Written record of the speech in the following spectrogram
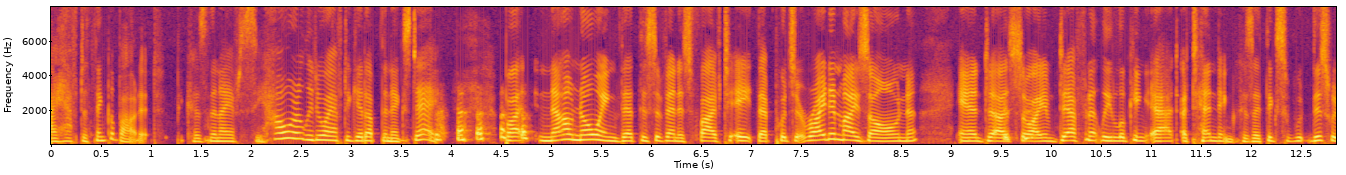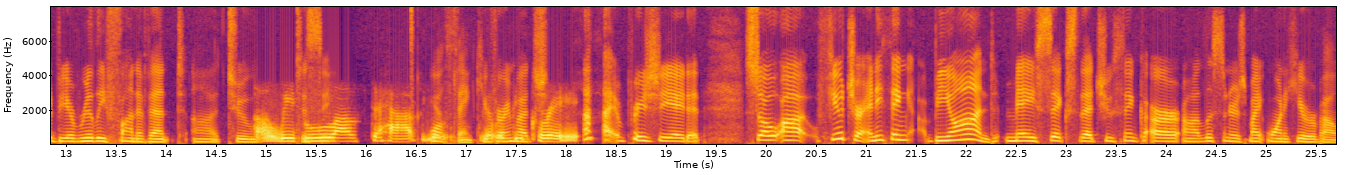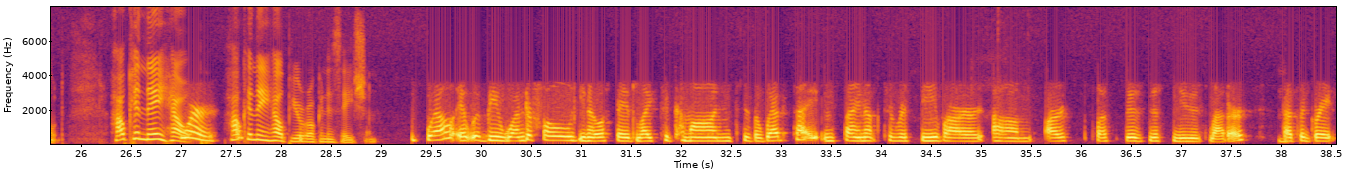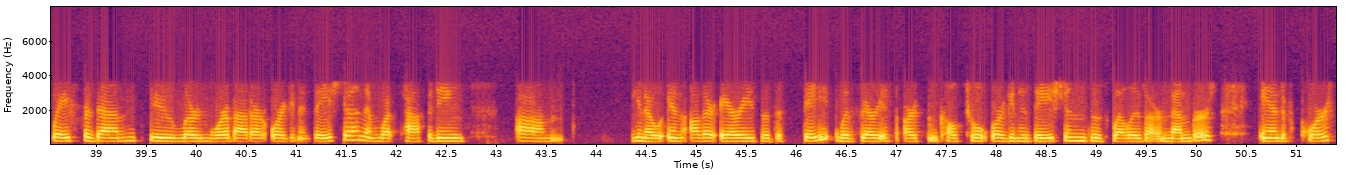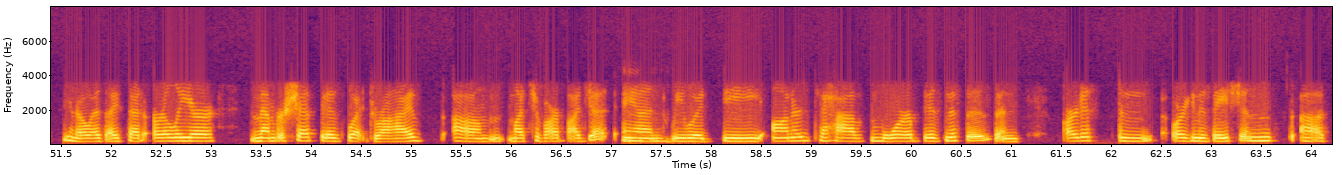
I have to think about it because then I have to see how early do I have to get up the next day. but now knowing that this event is five to eight, that puts it right in my zone, and uh, so I am definitely looking at attending because I think this would be a really fun event uh, to. Oh, we'd to love to have you. Well, thank you it very much. Great, I appreciate it. So, uh, future anything beyond May sixth that you think our uh, listeners might want to hear about? How can they help? Sure. How can they help your organization? Well, it would be wonderful, you know, if they'd like to come on to the website and sign up to receive our um, Arts Plus Business newsletter. That's a great way for them to learn more about our organization and what's happening, um, you know, in other areas of the state with various arts and cultural organizations as well as our members. And of course, you know, as I said earlier, membership is what drives um, much of our budget, mm-hmm. and we would be honored to have more businesses and artists and organizations uh,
